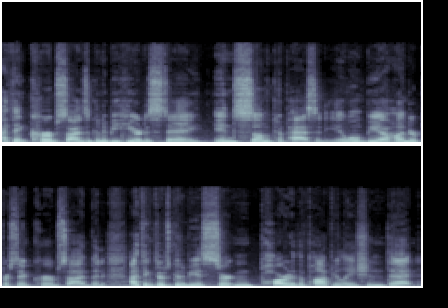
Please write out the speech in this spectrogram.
I think curbside is going to be here to stay in some capacity. It won't be 100% curbside, but I think there's going to be a certain part of the population that,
